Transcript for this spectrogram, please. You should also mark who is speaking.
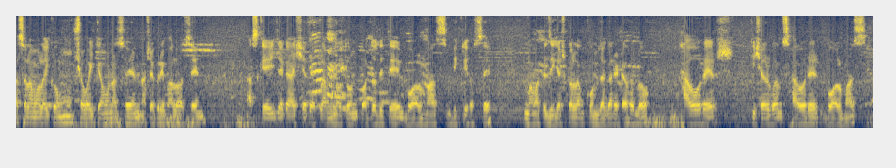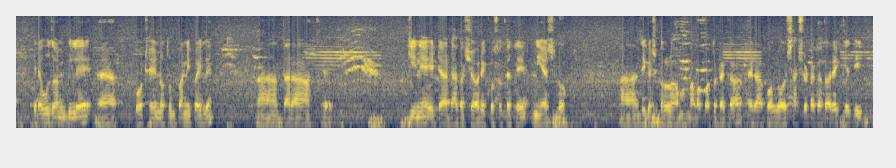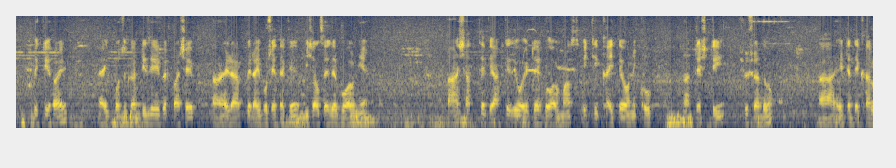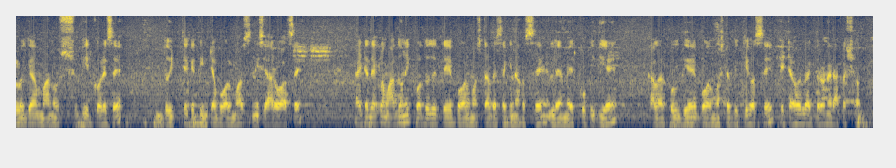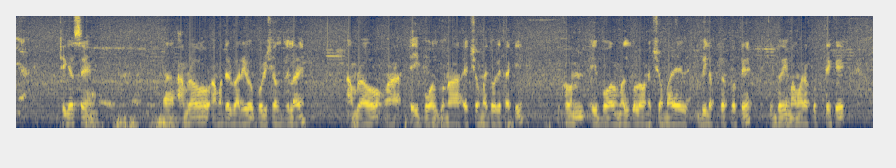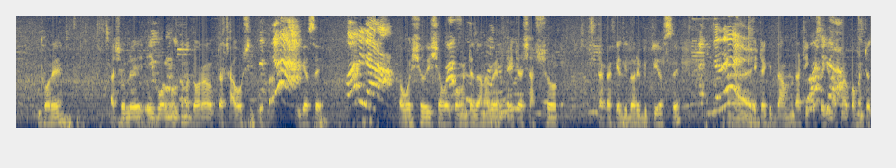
Speaker 1: আসসালামু আলাইকুম, সবাই কেমন আছেন? আশা করি ভালো আছেন। আজকে এই জায়গায় এসে দেখলাম নতুন পদ্ধতিতে বল মাছ বিক্রি হচ্ছে। মামাকে জিজ্ঞেস করলাম, কোন জায়গার? এটা হলো হাওরের, কিশোরগঞ্জ হাওরের বল মাছ। এটা ওজন বিলে ওঠে, নতুন পানি পাইলে তারা কিনে এটা ঢাকা শহরে কচুখাতে নিয়ে আসলো। জিজ্ঞেস করলাম, মামা, কত টাকা? এরা বলল, সাতশো টাকা দরে কেজি বিক্রি হয়। এই কচুকার ডিজিএফের পাশে এরা প্রায় বসে থাকে, বিশাল সাইজের বল নিয়ে। সাত থেকে আট কেজি ওয়েটের বোয়াল মাছ। এটি খাইতে অনেক খুব টেস্টি, সুস্বাদু। এটা দেখার লইগা মানুষ ভিড় করেছে। দুই থেকে তিনটা বল মাছ নিচে আরও আছে। এটা দেখলাম আধুনিক পদ্ধতিতে বোয়াল মাছটা বেচা কিনা হচ্ছে। ল্যামের কপি দিয়ে কালারফুল দিয়ে বোয়াল মাছটা বিক্রি হচ্ছে। এটা হলো এক ধরনের আকর্ষণ। ঠিক আছে? আমরাও আমাদের বাড়িও বরিশাল জেলায় আমরাও এই বলগুনা এক সময় ধরে থাকি। এখন এই বল মাছগুলো অনেক সময় বিলাপ্তর পথে, কিন্তু এই মামারা থেকে ধরে আসলে এই বল মূলধনা ধরা একটা সাহসিকতা ঠিক আছে? অবশ্যই সবাই কমেন্টে জানাবেন এটা সাতশো টাকা কেজি দরে বিক্রি হচ্ছে। আহ, এটা কি দামটা ঠিক আছে কিনা আপনারা কমেন্টে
